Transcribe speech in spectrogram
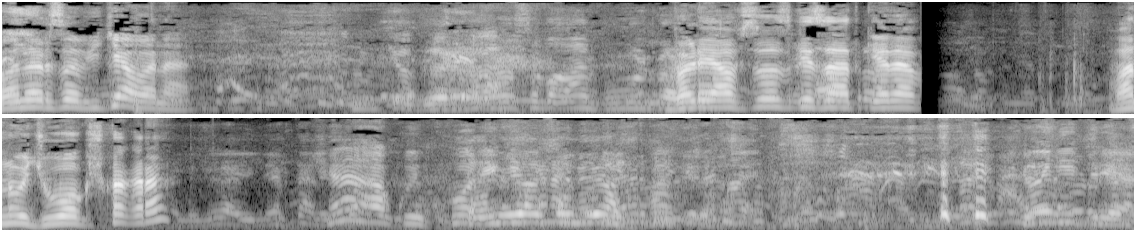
ओनर साहब ये क्या बना? बड़े अफसोस के साथ कहना वन वो जुओ का करा? क्या आपको खोल क्यों नहीं दिया?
